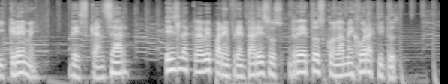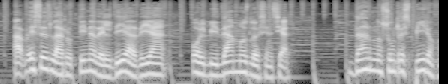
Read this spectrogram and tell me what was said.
y créeme, descansar es la clave para enfrentar esos retos con la mejor actitud. A veces la rutina del día a día olvidamos lo esencial darnos un respiro,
